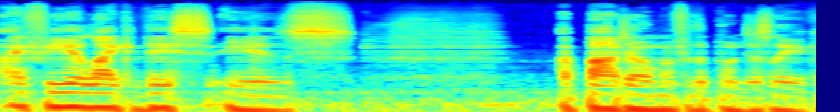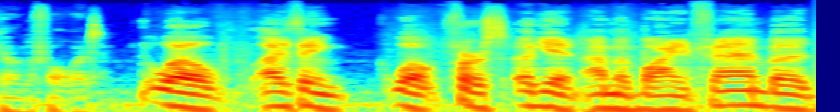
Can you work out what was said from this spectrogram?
I feel like this is a bad omen for the Bundesliga going forward? Well, I think. Well, first, again, I'm a Bayern fan, but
